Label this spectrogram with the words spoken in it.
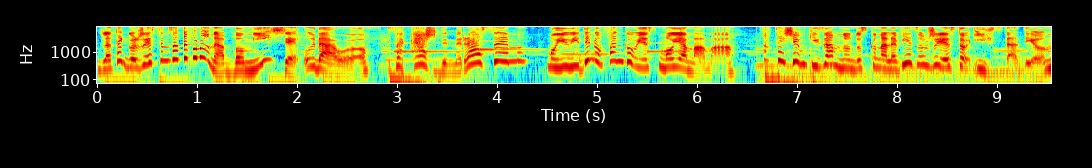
Dlatego, że jestem zadowolona, bo mi się udało. Za każdym razem moją jedyną fanką jest moja mama. A te siomki za mną doskonale wiedzą, że jest to ich stadion.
